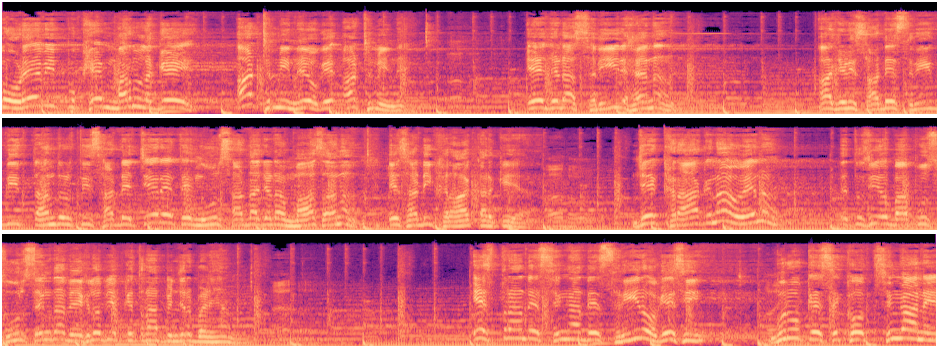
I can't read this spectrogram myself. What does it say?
ਘੋੜੇ ਵੀ ਭੁੱਖੇ ਮਰਨ ਲੱਗੇ। 8 ਮਹੀਨੇ ਹੋ ਗਏ 8 ਮਹੀਨੇ। ਇਹ ਜਿਹੜਾ ਸਰੀਰ ਹੈ ਨਾ ਆ ਜਿਹੜੀ ਸਾਡੇ ਸਰੀਰ ਦੀ ਤੰਦਰੁਸਤੀ, ਸਾਡੇ ਚਿਹਰੇ ਤੇ ਨੂਰ, ਸਾਡਾ ਜਿਹੜਾ ਮਾਸ ਆ ਨਾ, ਇਹ ਸਾਡੀ ਖੁਰਾਕ ਕਰਕੇ ਆ। ਜੇ ਖਰਾਕ ਨਾ ਹੋਵੇ ਨਾ, ਤੇ ਤੁਸੀਂ ਉਹ ਬਾਪੂ ਸੂਰ ਸਿੰਘ ਦਾ ਵੇਖ ਲਓ ਵੀ ਉਹ ਕਿਤਨਾ ਪਿੰਜਰ ਬਣਿਆ। ਇਸ ਤਰ੍ਹਾਂ ਦੇ ਸਿੰਘਾਂ ਦੇ ਸਰੀਰ ਹੋ ਗਏ ਸੀ। ਗੁਰੂ ਕੇ ਸਿੱਖੋ ਸਿੰਘਾਂ ਨੇ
